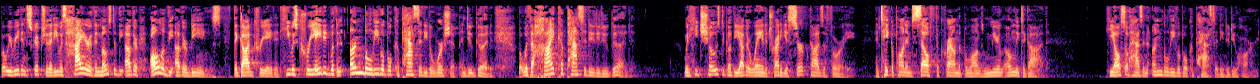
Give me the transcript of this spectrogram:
But we read in scripture that he was higher than most of the other, all of the other beings that God created. He was created with an unbelievable capacity to worship and do good, but with a high capacity to do good. When he chose to go the other way and to try to usurp God's authority and take upon himself the crown that belongs merely only to God, he also has an unbelievable capacity to do harm.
